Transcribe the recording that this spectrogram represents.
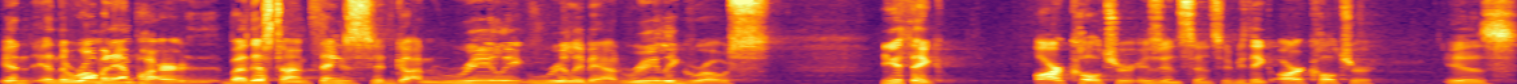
In, in the Roman Empire, by this time, things had gotten really, really bad, really gross. You think our culture is insensitive. You think our culture is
